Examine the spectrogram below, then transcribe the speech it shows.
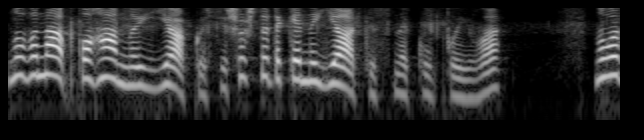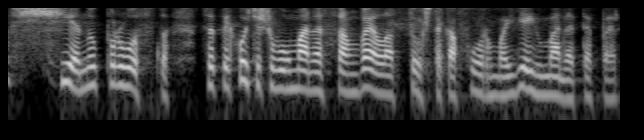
ну, вона поганої якості. Що ж ти таке неякісне купив? а? Ну, взагалі, ну просто. Це ти хочеш, щоб у мене самвела теж така форма є, і в мене тепер.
